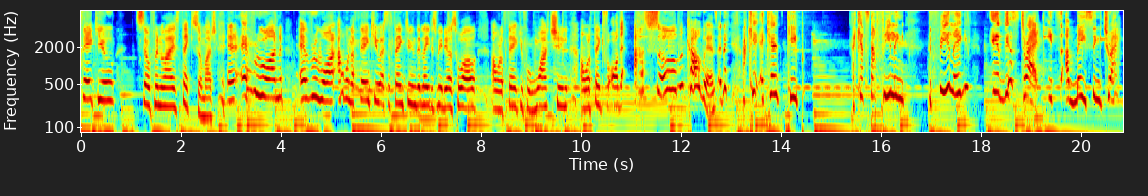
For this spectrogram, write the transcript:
thank you so finalized. Thank you so much. And everyone everyone i want to thank you as a thank you in the latest video as well. I want to thank you for watching. I want to thank you for all the awesome comments. And I, I can't i can't keep i can't stop feeling the feeling in this track. It's amazing track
